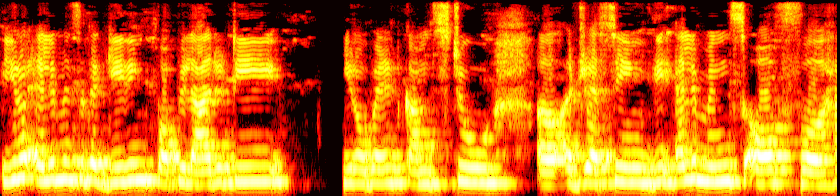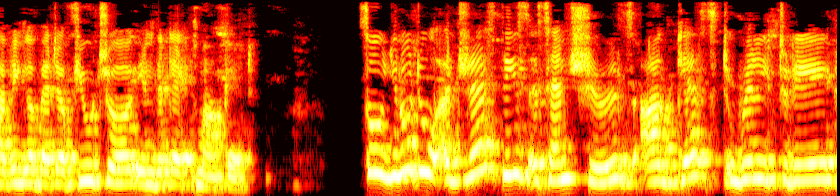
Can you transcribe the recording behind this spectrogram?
you know elements that are gaining popularity you know when it comes to uh, addressing the elements of uh, having a better future in the tech market so, you know, to address these essentials, our guest will today,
